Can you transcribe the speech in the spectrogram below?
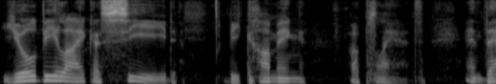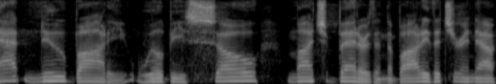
you'll be like a seed becoming a plant. And that new body will be so much better than the body that you're in now.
